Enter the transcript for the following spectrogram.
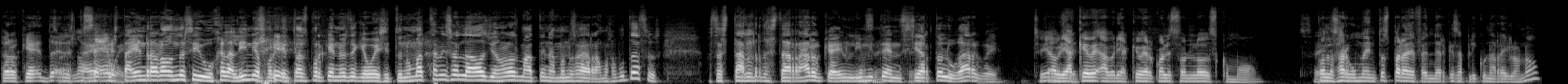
Pero que sea, no está, sé, está bien raro dónde se dibuja la línea, porque Sí. entonces, ¿por qué no es de que, güey, si tú no matas a mis soldados, yo no los mato y nada más nos agarramos a putazos? O sea, está, está raro que hay un límite sé, en sí. cierto lugar, güey. Sí, Pero habría, sí. Que, habría que ver cuáles son los, como, Sí. pues, los argumentos para defender que se aplique una regla o no.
